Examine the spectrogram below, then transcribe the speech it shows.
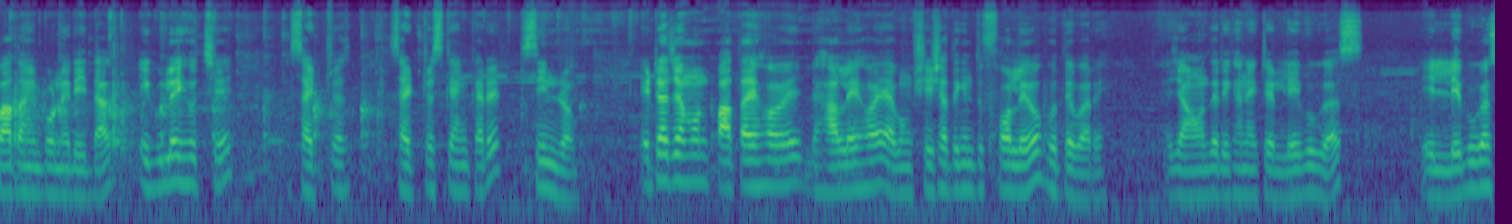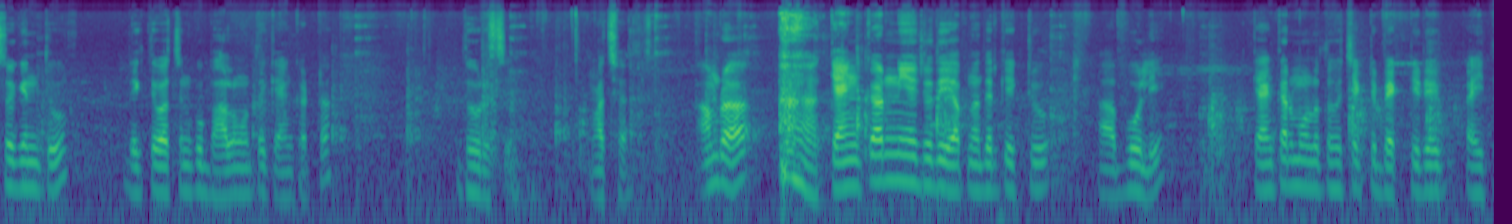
বাদামি বর্ণের এই দাগ, এগুলোই হচ্ছে সাইট্রাস সাইট্রাস ক্যাঙ্কারের সিনড্রোম। এটা যেমন পাতায় হয়, ঢালে হয় এবং সেই সাথে কিন্তু ফলেও হতে পারে। এই যে আমাদের এখানে একটা লেবু গাছ, এই লেবু গাছও কিন্তু দেখতে পাচ্ছেন খুব ভালো মতো ক্যাঙ্কারটা ধরেছে। আচ্ছা আমরা ক্যাঙ্কার নিয়ে যদি আপনাদেরকে একটু বলি ক্যাঙ্কার মূলত হচ্ছে একটি ব্যাকটেরিয়া বাহিত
